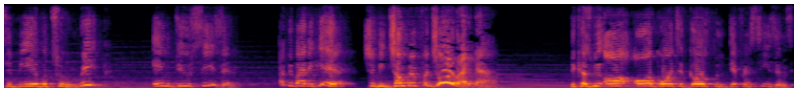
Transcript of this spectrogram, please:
to be able to reap in due season, everybody here should be jumping for joy right now because we are all going to go through different seasons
